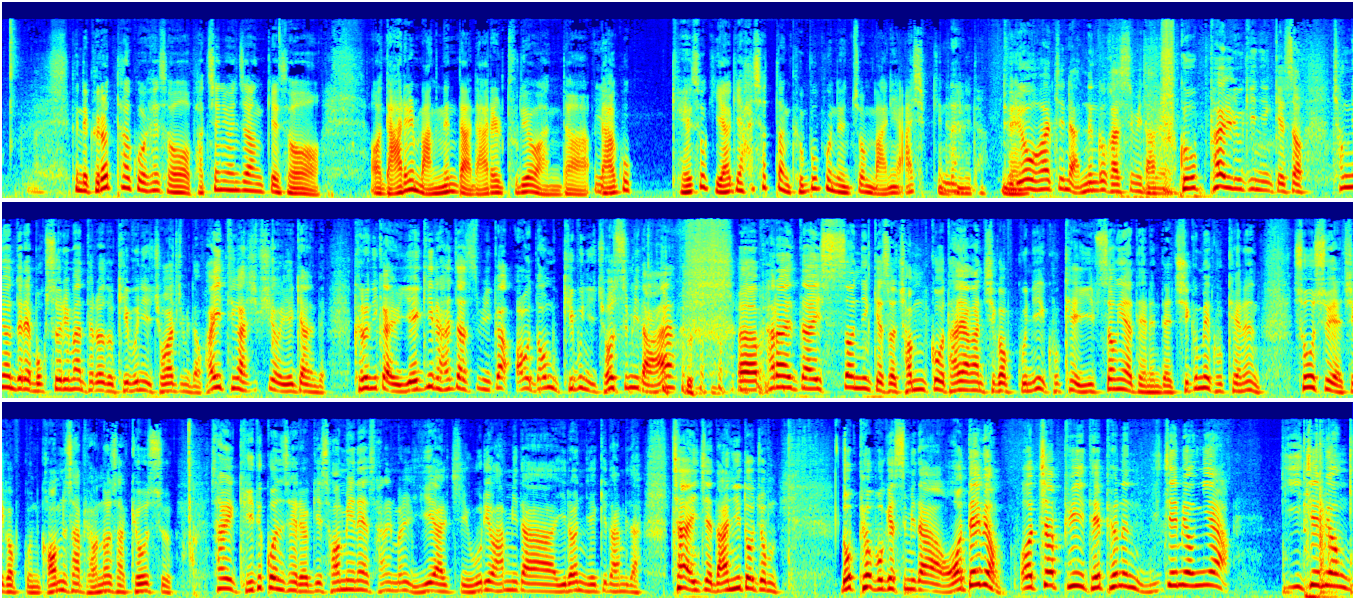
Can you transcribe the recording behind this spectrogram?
근데 그렇다고 해서 박지원 위원장께서 어, 나를 막는다, 나를 두려워한다라고 예. 계속 이야기하셨던 그 부분은 좀 많이 아쉽긴 네. 합니다. 네. 두려워하지는 않는 것 같습니다. 네. 9862님께서 청년들의 목소리만 들어도 기분이 좋아집니다. 화이팅 하십시오 얘기하는데 그러니까 얘기를 하지 않습니까? 어, 너무 기분이 좋습니다. 어, 파라다이스 선님께서 젊고 다양한 직업군이 국회에 입성해야 되는데 지금의 국회는 소수의 직업군, 검사, 변호사, 교수, 사회 기득권 세력이 서민의 삶을 이해할지 우려합니다. 이런 얘기도 합니다. 자 이제 난이도 좀 높여보겠습니다. 어대명. 어차피 대표는 이재명이야. 이재명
